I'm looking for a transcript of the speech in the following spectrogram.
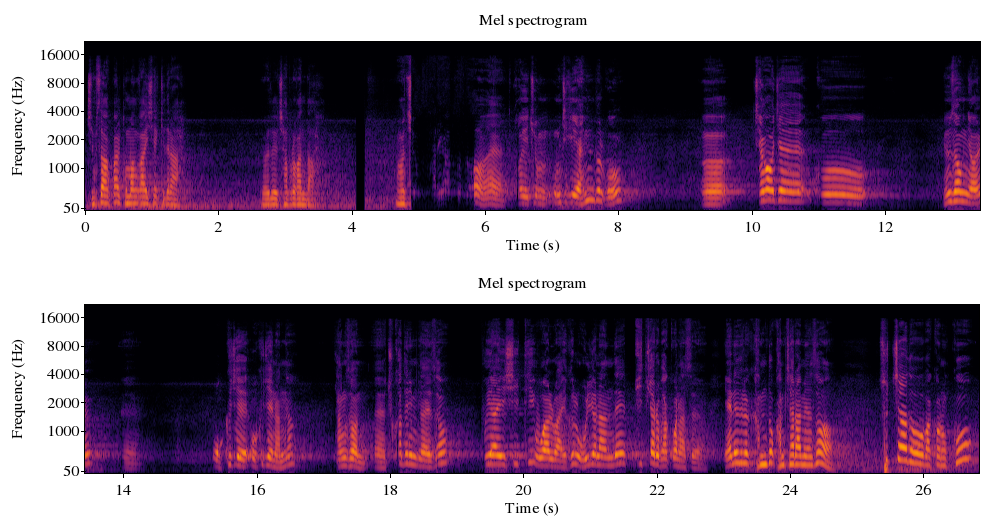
짐 싸고 빨리 도망가 이 새끼들아. 너희들 잡으러 간다. 어, 지금 다리가 아파서 예, 거의 좀 움직이기가 힘들고 어, 제가 어제 그 윤석열 예, 엊그제 엊그제 났나 당선 예, 축하드립니다 해서 VICT ORY 그걸 올려놨는데 B자로 바꿔놨어요. 얘네들 감독 감찰하면서 숫자도 바꿔놓고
